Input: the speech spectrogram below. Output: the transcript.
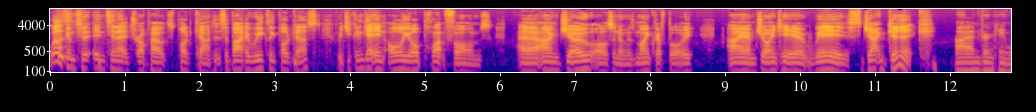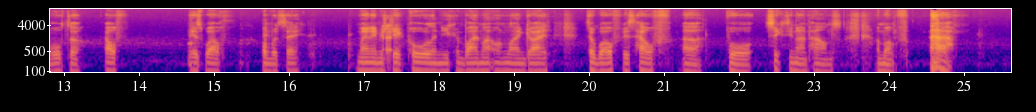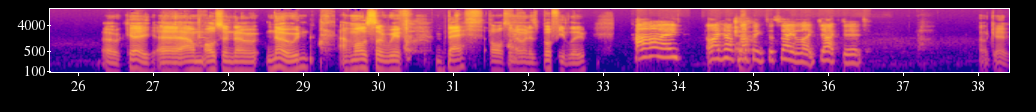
Welcome to Internet Dropouts Podcast. It's a bi-weekly podcast which you can get in all your platforms. Uh, I'm Joe, also known as Minecraft Boy. I am joined here with Jack Gunnick. I am drinking water. Health is wealth, one would say. My name is Jake Paul, and you can buy my online guide to Wealth is Health uh, for £69 a month. Okay, uh, I'm also know- known. I'm also with Beth, also known as Buffy Lou. Hi! I have nothing to say like Jack did. Okay.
